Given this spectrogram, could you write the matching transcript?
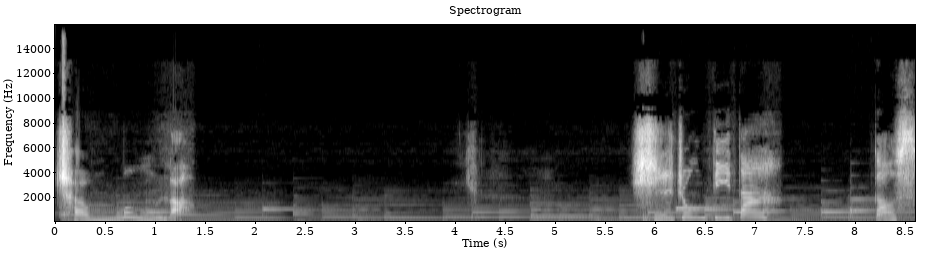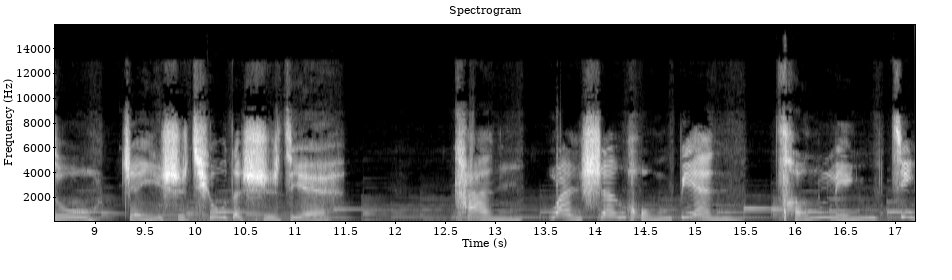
成梦了。时钟滴答，告诉这已是秋的时节。看万山红遍，层林尽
